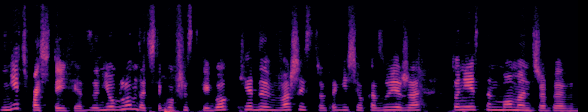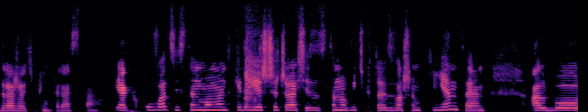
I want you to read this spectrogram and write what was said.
nie ćpać tej wiedzy, nie oglądać tego wszystkiego, kiedy w waszej strategii się okazuje, że to nie jest ten moment, żeby wdrażać Pinteresta. Jak u was jest ten moment, kiedy jeszcze trzeba się zastanowić, kto jest waszym klientem, albo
